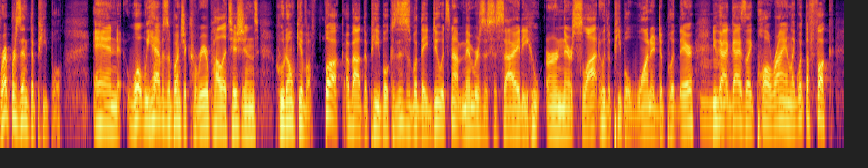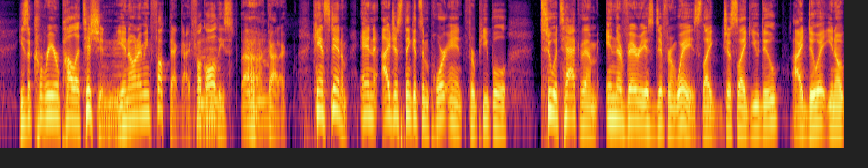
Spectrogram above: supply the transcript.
represent the people, and what we have is a bunch of career politicians who don't give a fuck about the people because this is what they do. It's not members of society who earn their slot, who the people wanted to put there. You mm-hmm. got guys like Paul Ryan, like what the fuck. He's a career politician. Mm-hmm. You know what I mean? Fuck that guy. Fuck all mm-hmm. these. Uh, God, I can't stand him. And I just think it's important for people to attack them in their various different ways. Like just like you do, I do it. You know,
